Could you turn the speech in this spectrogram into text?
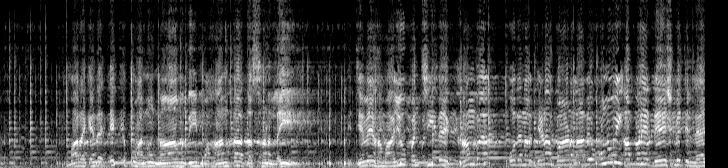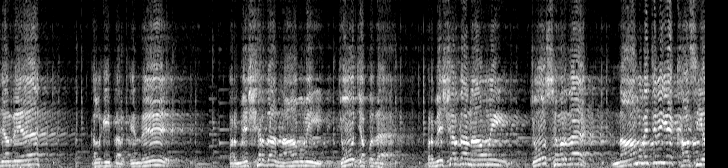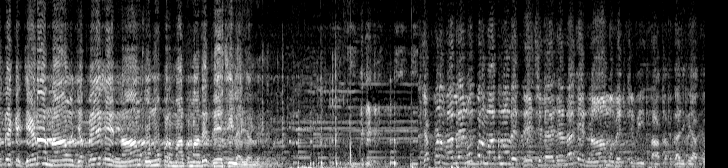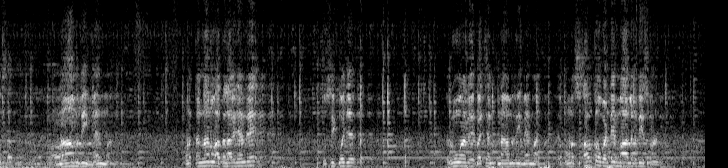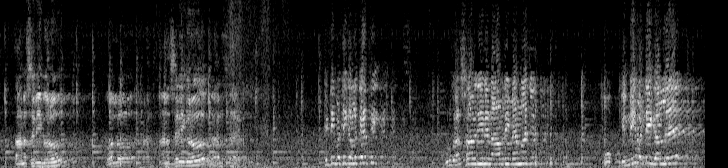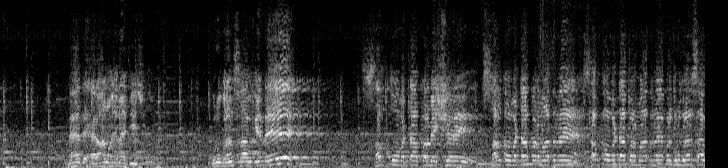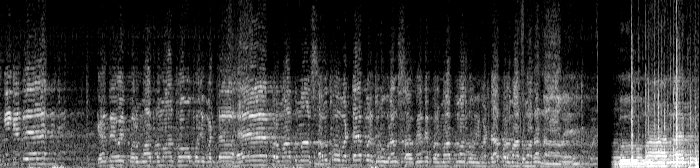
ਮਹਾਰਾਜ ਕਹਿੰਦੇ, ਇੱਕ ਤੁਹਾਨੂੰ ਨਾਮ ਦੀ ਮਹਾਨਤਾ ਦੱਸਣ ਲਈ ਜਿਵੇਂ ਹਮਾਯੂ ਪੰਛੀ ਦੇ ਖੰਭ ਉਹਦੇ ਨਾਲ ਜਿਹੜਾ ਬਾਣ ਲਾ ਦਿਓ, ਉਹਨੂੰ ਵੀ ਆਪਣੇ ਦੇਸ਼ ਵਿੱਚ ਲੈ ਜਾਂਦੇ ਆ। ਕਲਗੀਧਰ ਕਹਿੰਦੇ ਪਰਮੇਸ਼ਰ ਦਾ ਨਾਮ ਵੀ ਜੋ ਜਪਦਾ ਹੈ, ਪਰਮੇਸ਼ਰ ਦਾ ਨਾਮ ਵੀ ਜੋ ਸਿਮਰਦਾ ਨਾਮ ਵਿੱਚ ਵੀ ਇਹ ਖਾਸੀਅਤ ਹੈ ਕਿ ਜਿਹੜਾ ਨਾਮ ਜਪੇ ਇਹ ਨਾਮ ਉਹਨੂੰ ਪਰਮਾਤਮਾ ਦੇ ਦੇਸ਼ 'ਚ ਹੀ ਲੈ ਜਾਂਦਾ ਜਪਣ ਵਾਲੇ ਨੂੰ ਪਰਮਾਤਮਾ ਦੇ ਦੇਸ਼ 'ਚ ਲੈ ਜਾਂਦਾ ਇਹ ਨਾਮ ਵਿੱਚ ਵੀ ਤਾਕਤ ਗੱਜ ਕੇ ਆਖੋ ਸਤਿ ਨਾਮ ਦੀ ਮਹਿਮਾ। ਹੁਣ ਕੰਨਾਂ ਨੂੰ ਹੱਥ ਲੱਗ ਜਾਂਦੇ। ਤੁਸੀਂ ਕੁਝ ਰੂਹਾਂ ਦੇ ਬਚਨ ਨਾਮ ਦੀ ਮਹਿਮਾ ਤੇ ਹੁਣ ਸਭ ਤੋਂ ਵੱਡੇ ਮਾਲਕ ਦੀ ਸੁਣ ਲਓ ਧੰਨ ਸ੍ਰੀ ਗੁਰੂ। ਬੋਲੋ, ਧੰਨ ਸ੍ਰੀ ਗੁਰੂ। ਕਿੱਡੀ ਵੱਡੀ ਗੱਲ ਕਹਿਤੀ। ਗੁਰੂ ਗ੍ਰੰਥ ਸਾਹਿਬ ਜੀ ਨੇ ਨਾਮ ਦੀ ਮਹਿਮਾ 'ਚ। ਉਹ ਕਿੰਨੀ ਵੱਡੀ ਗੱਲ ਏ। ਮੈਂ ਤੇ ਹੈਰਾਨ ਹੋ ਜਾਣਾ ਇਹ ਚੀਜ਼ ਸੁਣ ਗੁਰੂ ਗ੍ਰੰਥ ਸਾਹਿਬ ਕਹਿੰਦੇ, ਸਭ ਤੋਂ ਵੱਡਾ ਪਰਮੇਸ਼ਰ ਹੈ ਸਭ ਤੋਂ ਵੱਡਾ ਪਰਮਾਤਮਾ ਹੈ ਸਭ ਤੋਂ ਵੱਡਾ ਪਰਮਾਤਮਾ ਹੈ ਪਰ ਗੁਰੂ ਗ੍ਰੰਥ ਸਾਹਿਬ ਕੀ ਕਹਿੰਦੇ ਆ? ਕਹਿੰਦੇ ਓਏ ਪਰਮਾਤਮਾ ਤੋਂ ਕੁਝ ਵੱਡਾ ਹੈ, ਪਰਮਾਤਮਾ ਸਭ ਤੋਂ ਵੱਡਾ ਹੈ। ਪਰ ਗੁਰੂ ਗ੍ਰੰਥ ਸਾਹਿਬ ਕਹਿੰਦੇ, ਪਰਮਾਤਮਾ ਤੋਂ ਵੀ ਵੱਡਾ, ਪਰਮਾਤਮਾ ਦਾ ਨਾਮ ਹੈ ਗੁਰੂ ਨਾਨਕ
